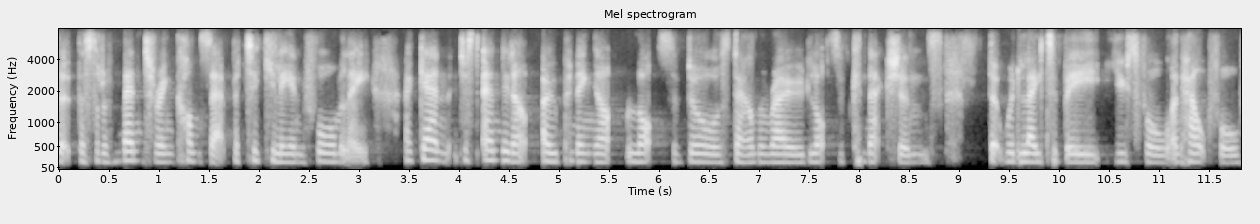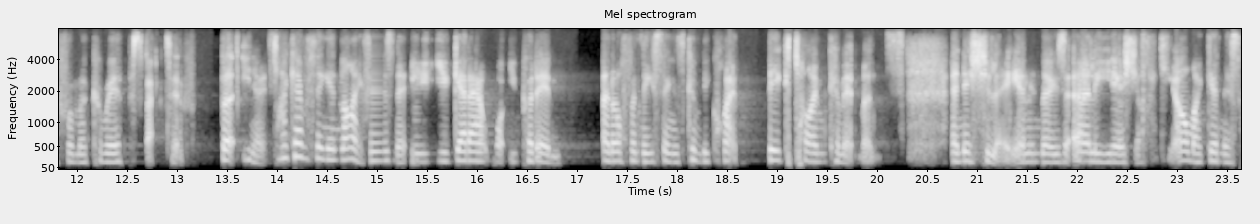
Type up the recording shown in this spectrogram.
the, the sort of mentoring concept, particularly informally, again, just ended up opening up lots of doors down the road, lots of connections that would later be useful and helpful from a career perspective. But, you know, it's like everything in life, isn't it? You, you get out what you put in. And often these things can be quite big time commitments initially. And in those early years, you're thinking, oh my goodness,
